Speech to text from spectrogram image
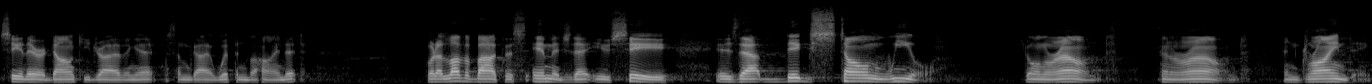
See there a donkey driving it, some guy whipping behind it. What I love about this image that you see is that big stone wheel going around and around and grinding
